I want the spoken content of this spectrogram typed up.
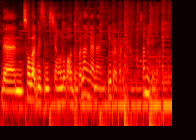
dan sobat bisnis jangan lupa untuk berlangganan e-papernya. Sampai jumpa.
